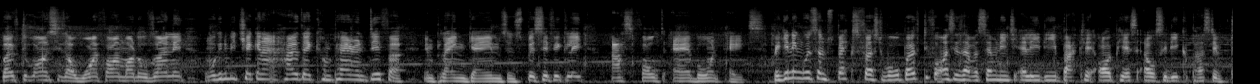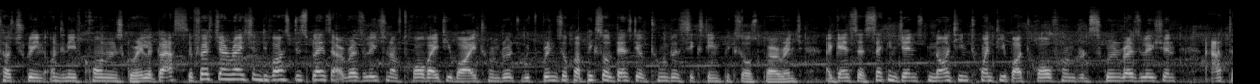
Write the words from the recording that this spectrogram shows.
Both devices are Wi-Fi models only and we're going to be checking out how they compare and differ in playing games and specifically Asphalt Airborne 8. Beginning with some specs first of all, both devices have a 7 inch LED backlit IPS LCD capacitive touchscreen underneath Corning's Gorilla Glass. The first generation device displays at a resolution of 1280 by 800 which brings up a pixel density of 216 pixels per inch against a second gen 1920 by 1200 screen resolution at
